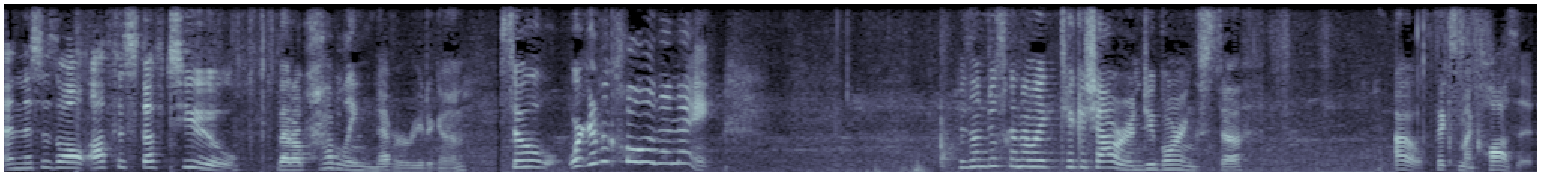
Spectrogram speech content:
And this is all office stuff too that I'll probably never read again. So we're gonna call it a night. Cause I'm just gonna like take a shower and do boring stuff. Oh, fix my closet.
